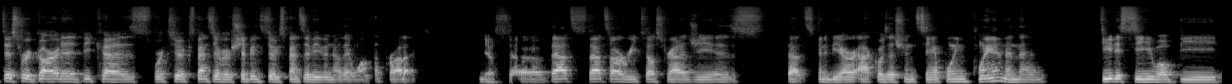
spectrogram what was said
disregarded because we're too expensive or shipping's too expensive, even though they want the product. Yep. So that's that's our retail strategy. Is that's going to be our acquisition sampling plan, and then D2C will be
